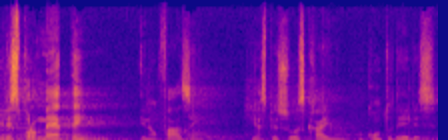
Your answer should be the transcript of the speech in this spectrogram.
Eles prometem e não fazem, e as pessoas caem no conto deles.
